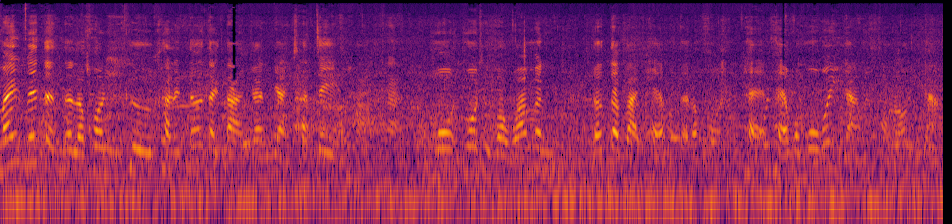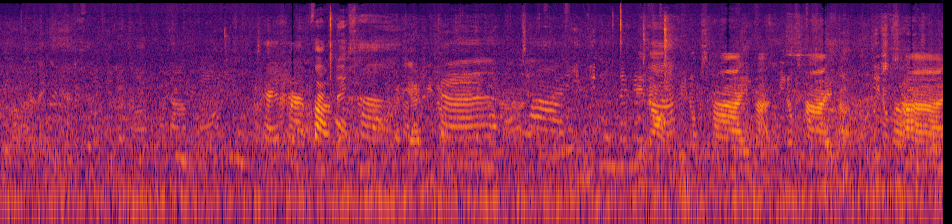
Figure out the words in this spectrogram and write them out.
ไม่ไม่แต่แต่ละคนคือคาแรคเตอร์แตกต่างกันอย่างชัดเจนค่ะโมโมโมถึงบอกว่ามันแล้วแต่บาดแผลของแต่ละคน แผลแผลของโมก็อีกอย่างหนึงของน้องอีกอย่างหนึง ฝากด้วยค่ะพี่น้องชายอีกนิดงไม่พี่น้องชายค่ะ พี่น้องชายค่ะพี่น้องชาย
